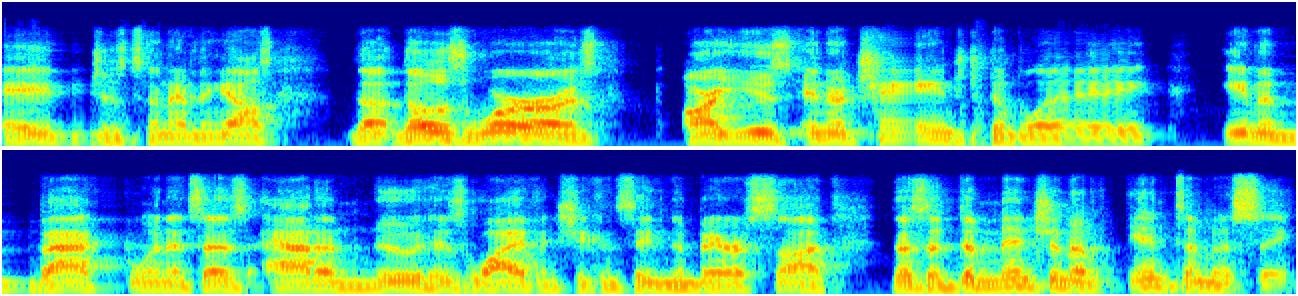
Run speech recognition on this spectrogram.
ages and everything else, the, those words are used interchangeably even back when it says Adam knew his wife and she conceived and bare a son, there's a dimension of intimacy.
